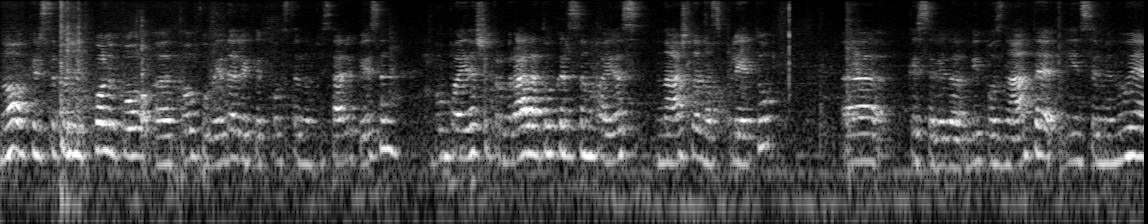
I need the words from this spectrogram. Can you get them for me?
No, ker ste pa že tako lepo uh, to povedali, kako ste napisali pesem, bom pa jaz še prebrala to, kar sem pa jaz našla na spletu. Uh, ki seveda vi poznate in se imenuje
